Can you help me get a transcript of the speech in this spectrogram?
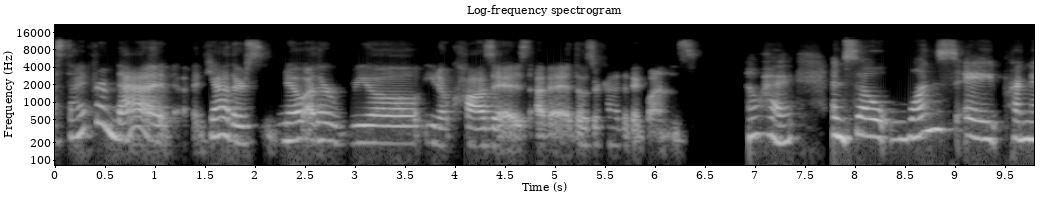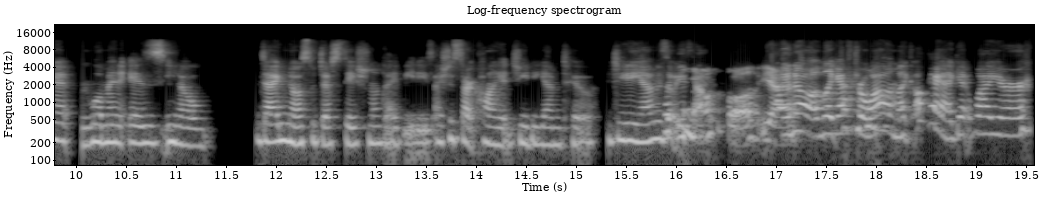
aside from that, yeah, there's no other real, you know, causes of it. Those are kind of the big ones. Okay. And so once a pregnant woman is, you know, diagnosed with gestational diabetes. I should start calling it GDM too. GDM is what you mouthful. Yeah. I know. I'm like after a while, I'm like, okay, I get why you're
